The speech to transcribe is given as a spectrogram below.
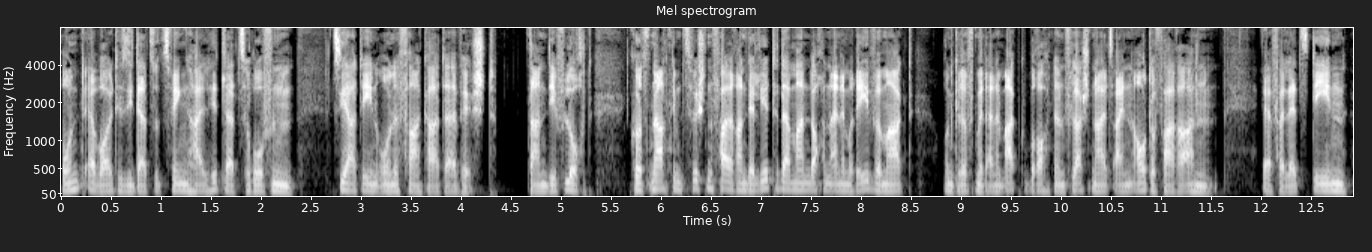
Und er wollte sie dazu zwingen, Heil Hitler zu rufen. Sie hatte ihn ohne Fahrkarte erwischt. Dann die Flucht. Kurz nach dem Zwischenfall randalierte der Mann noch in einem Rewe-Markt und griff mit einem abgebrochenen Flaschenhals einen Autofahrer an. Er verletzte ihn,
